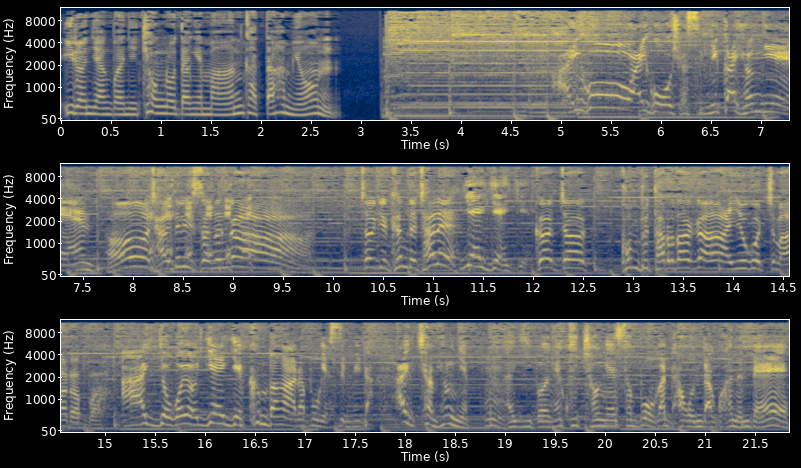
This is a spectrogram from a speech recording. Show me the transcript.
이런 양반이 경로당에만 갔다 하면 아이고 아이고 오셨습니까 형님? 어, 잘들 있었는가? 저기, 근데 자네, 예예예. 그, 저, 컴퓨터로다가 요것 좀 알아봐. 아 요거요 예 예 금방 알아보겠습니다 아이 참 형님 아, 이번에 구청에서 뭐가 나온다고 하는데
